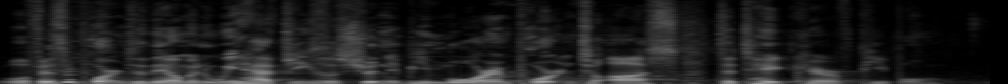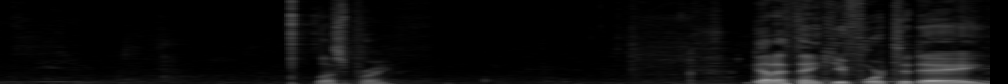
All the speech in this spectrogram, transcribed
well, if it's important to them and we have Jesus, shouldn't it be more important to us to take care of people? Let's pray. God, I thank you for today.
